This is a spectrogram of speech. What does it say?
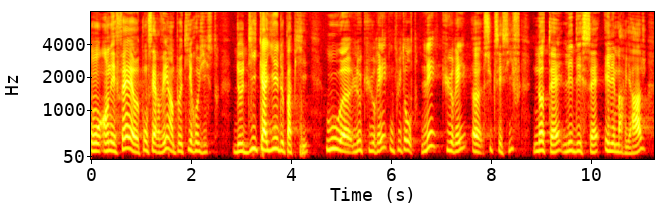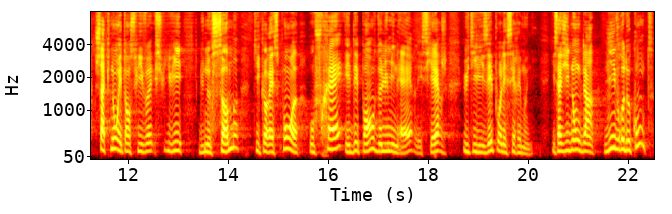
ont en effet euh, conservé un petit registre de dix cahiers de papier où euh, le curé, ou plutôt les curés euh, successifs, notaient les décès et les mariages, chaque nom étant suivi, d'une somme qui correspond aux frais et dépenses de luminaires, les cierges utilisés pour les cérémonies. Il s'agit donc d'un livre de comptes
